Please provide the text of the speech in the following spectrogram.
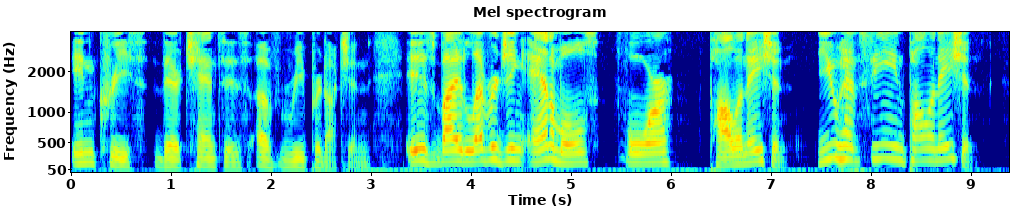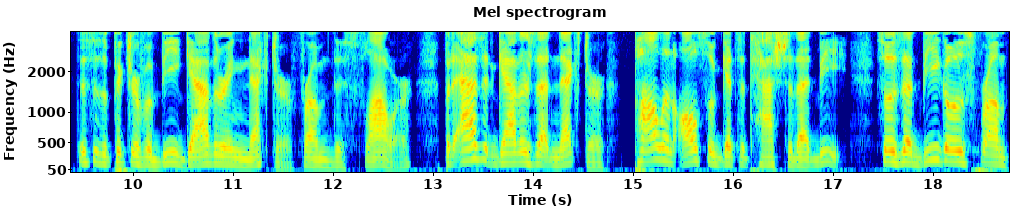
increase their chances of reproduction is by leveraging animals for pollination. You have seen pollination. This is a picture of a bee gathering nectar from this flower, but as it gathers that nectar, pollen also gets attached to that bee. So, as that bee goes from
